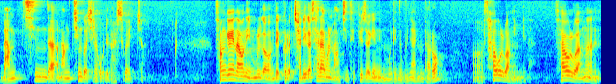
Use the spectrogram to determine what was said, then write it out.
망친다, 망친 것이라고 우리가 할 수가 있죠. 성경에 나오는 인물 가운데 자리가 사람을 망친 대표적인 인물이 누구냐면 바로 어, 사울 왕입니다. 사울 왕은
